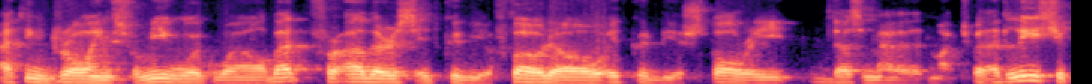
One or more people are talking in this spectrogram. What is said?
I think drawings for me work well, but for others, it could be a photo, it could be a story, doesn't matter that much. But at least you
